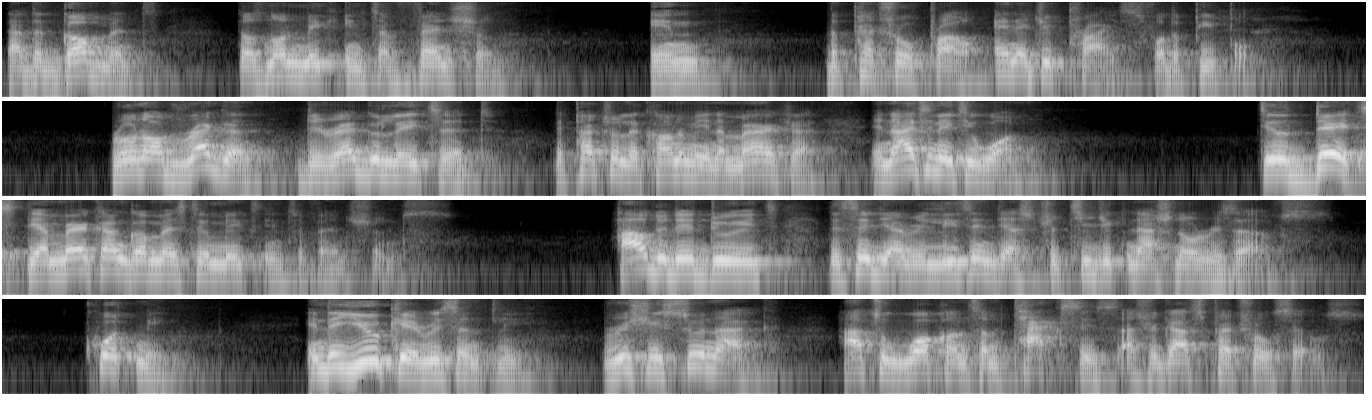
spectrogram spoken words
that the government does not make intervention in the petrol price, energy price for the people. Ronald Reagan deregulated the petrol economy in America in 1981. Till date, the American government still makes interventions. How do they do it? They say they are releasing their strategic national reserves. Quote me. In the UK recently, Rishi Sunak had to work on some taxes as regards petrol sales.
